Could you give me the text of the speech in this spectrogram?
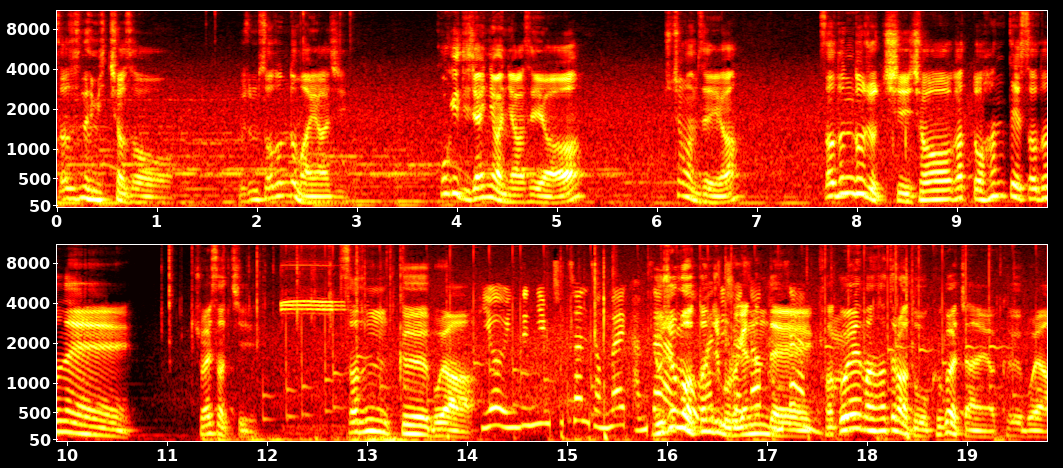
서든에 미쳐서. 요즘 서든도 많이 하지. 포기 디자인님 안녕하세요. 추천 감사해요. 서든도 좋지. 저가 또 한때 서든에 좋아했었지. 서든 그 뭐야. 비어 윈드님 추천 정말 감사하고 요즘은 어떤지 모르겠는데 감사합니다. 과거에만 하더라도 그거였잖아요. 그 뭐야.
